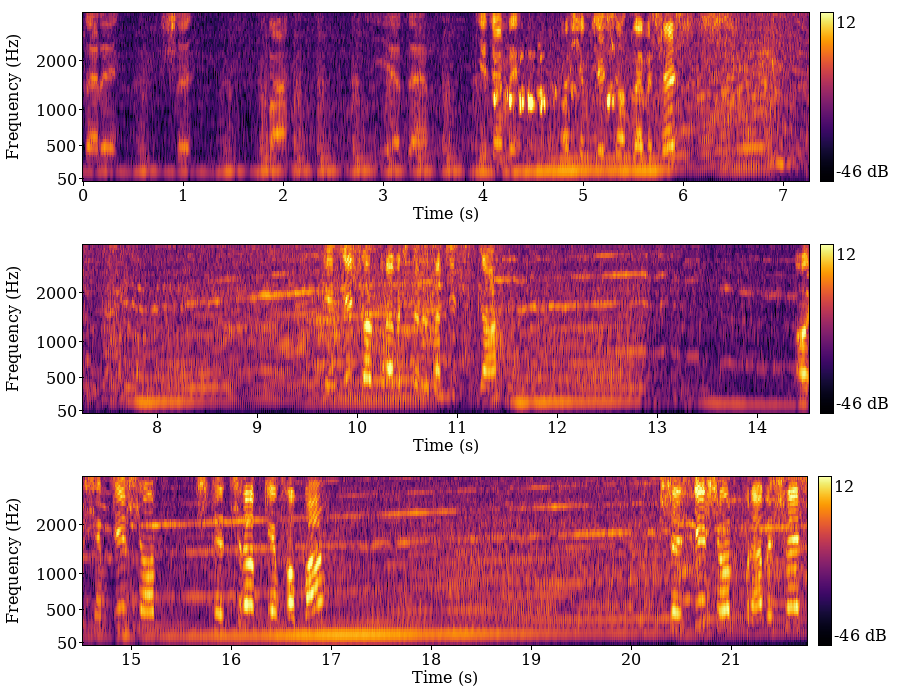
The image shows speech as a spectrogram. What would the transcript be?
4, 3, 2, 1. Jedziemy. 80, lewy 6. 50, prawy 4 zaciska. 80, szczyt środkiem, hopa. 60, prawy 6.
